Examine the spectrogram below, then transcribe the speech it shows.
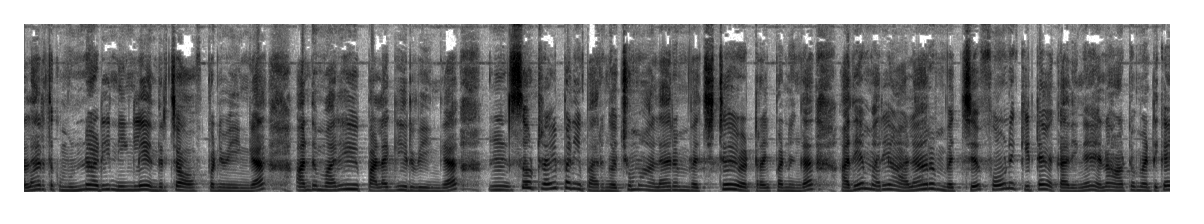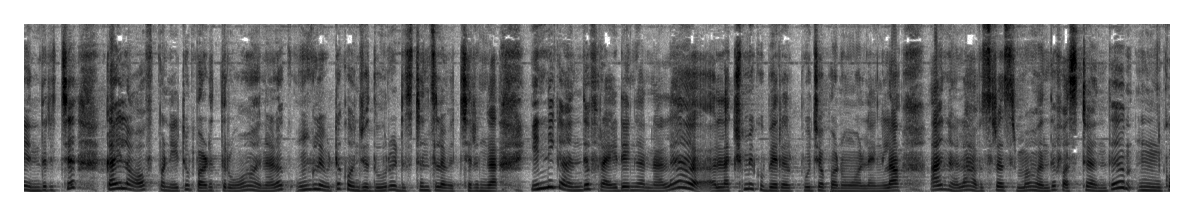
அலாரத்துக்கு முன்னாடி நீங்களே எந்திரிச்சா ஆஃப் பண்ணுவீங்க. அந்த மாதிரி பழகிடுவீங்க ஸோ ட்ரை பண்ணி பாருங்கள் சும்மா அலாரம் வச்சுட்டு ட்ரை பண்ணுங்கள் அதே மாதிரி அலாரம் வச்சு ஃபோனு கிட்டே வைக்காதீங்க. ஏன்னா ஆட்டோமேட்டிக்காக எந்திரிச்சு கையில் ஆஃப் பண்ணிவிட்டு படுத்துருவோம். அதனால் உங்களை விட்டு கொஞ்சம் தூரம் டிஸ்டன்ஸில் வச்சுருங்க. இன்றைக்கி வந்து ஃப்ரைடேங்கிறனால லக்ஷ்மி குபேரர் பூஜை பண்ணுவோம் இல்லைங்களா? அதனால் அவசர அவசரமாக வந்து ஃபஸ்ட்டு வந்து கோலெல்லாம்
